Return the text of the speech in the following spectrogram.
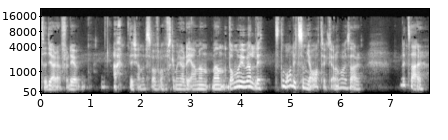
tidigare för det, äh, det kändes, varför, ska man göra det? Men, men de var ju väldigt, de var lite som jag tyckte jag. De var ju så här, lite så här,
